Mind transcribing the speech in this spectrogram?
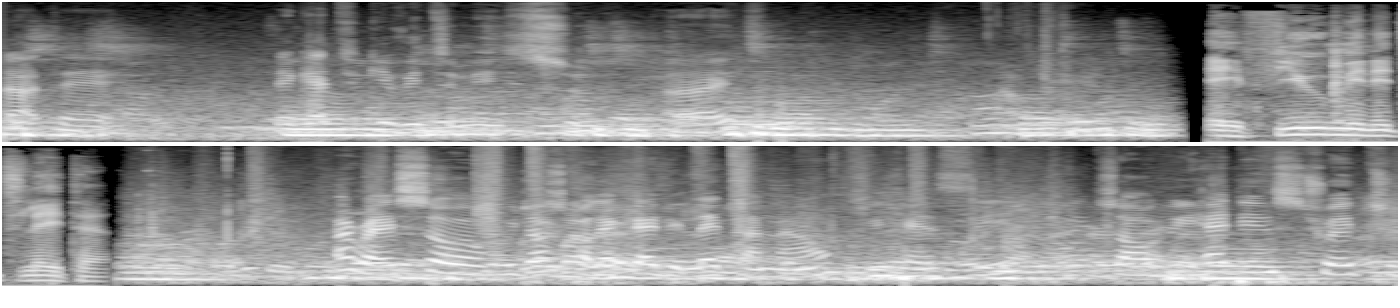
that uh, they get to give it to me soon all right A few minutes later. all right so we just collected the letter now you can see. So i'll be heading straight to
